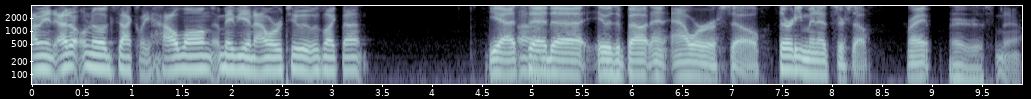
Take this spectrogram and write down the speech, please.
I mean, I don't know exactly how long. Maybe an hour or two. It was like that. yeah, it said uh, it was about an hour or so, thirty minutes or so, right? there it is. Yeah.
